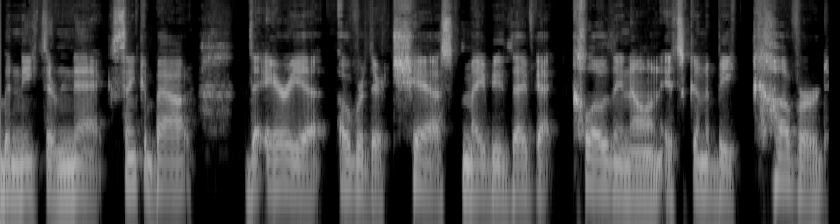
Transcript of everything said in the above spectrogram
beneath their neck. Think about the area over their chest. Maybe they've got clothing on. It's going to be covered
